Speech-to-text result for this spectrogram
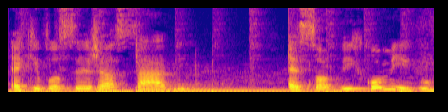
é que você já sabe. É só vir comigo.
